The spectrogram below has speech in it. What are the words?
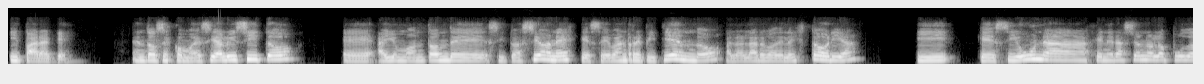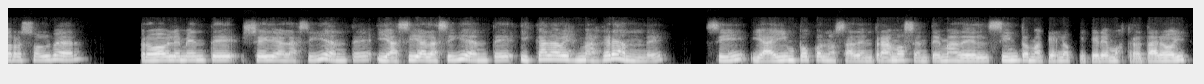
y para qué? Entonces, como decía Luisito, eh, hay un montón de situaciones que se van repitiendo a lo largo de la historia y que si una generación no lo pudo resolver, probablemente llegue a la siguiente y así a la siguiente y cada vez más grande ¿sí? Y ahí un poco nos adentramos en tema del síntoma, que es lo que queremos tratar hoy,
